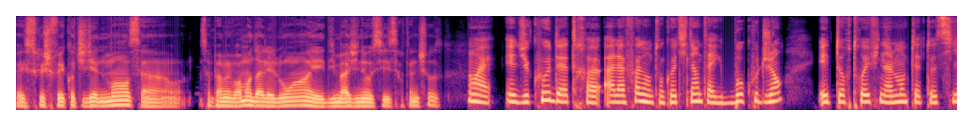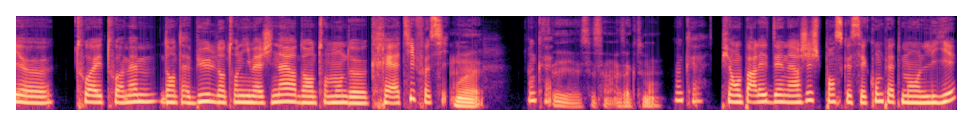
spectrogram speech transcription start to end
avec ce que je fais quotidiennement. Ça, ça me permet vraiment d'aller loin et d'imaginer aussi certaines choses. Ouais. Et du coup, d'être euh, à la fois dans ton quotidien, t'es avec beaucoup de gens et de te retrouver finalement peut-être aussi euh, toi et toi-même dans ta bulle, dans ton imaginaire, dans ton monde euh, créatif aussi. Ouais, Ok. c'est- c'est ça, exactement. Ok. Puis on parlait d'énergie, je pense que c'est complètement lié.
